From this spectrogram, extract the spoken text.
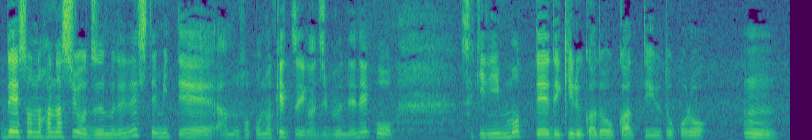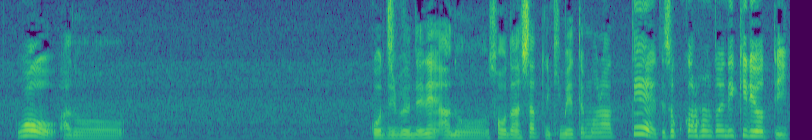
でその話を Zoom でねしてみてあのそこの決意が自分でねこう責任持ってできるかどうかっていうところ、うん、をあのこう自分でねあの相談した後に決めてもらってでそこから本当にできるよって言っ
